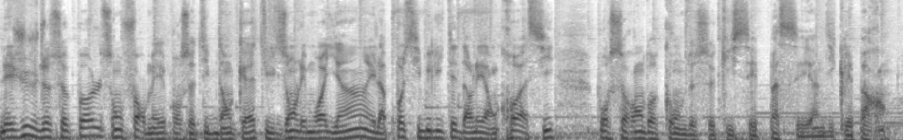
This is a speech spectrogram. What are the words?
Les juges de ce pôle sont formés pour ce type d'enquête. Ils ont les moyens et la possibilité d'aller en Croatie pour se rendre compte de ce qui s'est passé, indiquent les parents.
